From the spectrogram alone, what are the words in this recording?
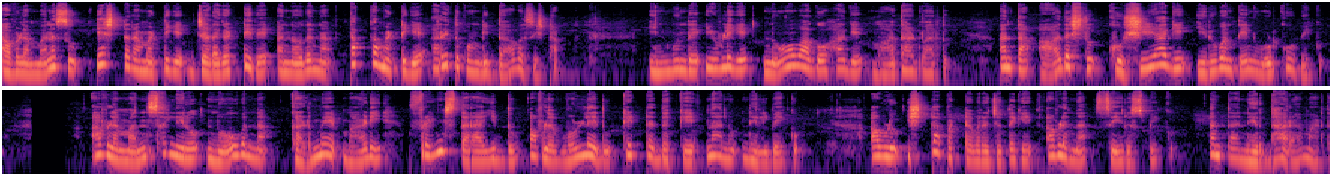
ಅವಳ ಮನಸ್ಸು ಎಷ್ಟರ ಮಟ್ಟಿಗೆ ಜಡಗಟ್ಟಿದೆ ಅನ್ನೋದನ್ನು ತಕ್ಕ ಮಟ್ಟಿಗೆ ಅರಿತುಕೊಂಡಿದ್ದ ವಸಿಷ್ಠ. ಇನ್ಮುಂದೆ ಇವಳಿಗೆ ನೋವಾಗೋ ಹಾಗೆ ಮಾತಾಡಬಾರ್ದು ಅಂತ ಆದಷ್ಟು ಖುಷಿಯಾಗಿ ಇರುವಂತೆ ನೋಡ್ಕೋಬೇಕು. ಅವಳ ಮನಸ್ಸಲ್ಲಿರೋ ನೋವನ್ನು ಕಡಿಮೆ ಮಾಡಿ ಫ್ರೆಂಡ್ಸ್ ಥರ ಇದ್ದು ಅವಳ ಒಳ್ಳೆಯದು ಕೆಟ್ಟದ್ದಕ್ಕೆ ನಾನು ನಿಲ್ಲಬೇಕು ಅವಳು ಇಷ್ಟಪಟ್ಟವರ ಜೊತೆಗೆ ಅವಳನ್ನು ಸೇರಿಸ್ಬೇಕು ಅಂತ ನಿರ್ಧಾರ ಮಾಡ್ದ.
